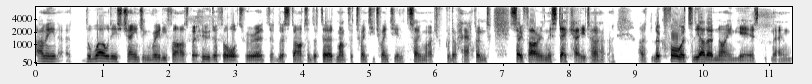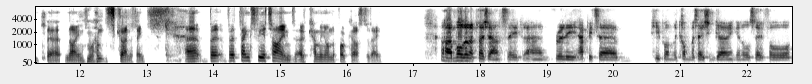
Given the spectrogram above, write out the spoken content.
I mean, uh, the world is changing really fast, but who'd have thought we were at the start of the third month of 2020 and so much would have happened so far in this decade? I, I look forward to the other nine years and uh, nine months kind of thing. Uh, but, but thanks for your time of uh, coming on the podcast today. Uh, more than a pleasure, Anthony. I'm really happy to keep on the conversation going and also for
